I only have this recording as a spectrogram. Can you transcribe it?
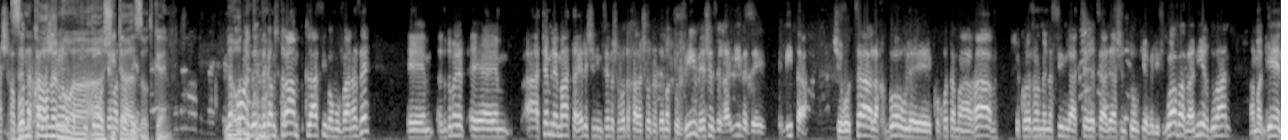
השכבות החלשות, הפשוטות, זה מוכר לנו השיטה הזאת, כן. נכון, זה, זה גם טראמפ קלאסי במובן הזה. אה, אז זאת אומרת, אה, אתם למטה, אלה שנמצאים בשכבות החלשות, אתם הטובים, ויש איזה רעים, איזה אליטה שרוצה לחבור לכוחות המערב, שכל הזמן מנסים להצר את צעדיה של טורקיה ולפגוע בה, ואני ארדואן המגן,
